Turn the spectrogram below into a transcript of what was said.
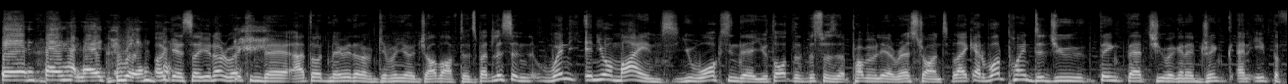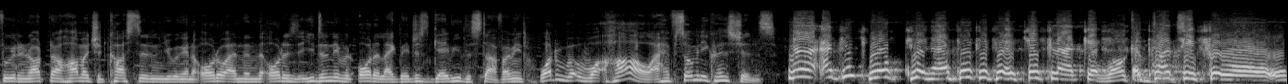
there and say hello to them. Okay, so you're not working there. I thought maybe that I've given you a job afterwards. But listen, when in your mind you walked in there, you thought that this was a, probably a restaurant. Like, at what point did you think that you were going to drink and eat the food and not know how much it costed and you were going to order and then the orders, you didn't even order, like they just gave you the stuff? I mean, what, what how? I have so many questions. No, I just walked in. I thought it was just like a, a Welcome party for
